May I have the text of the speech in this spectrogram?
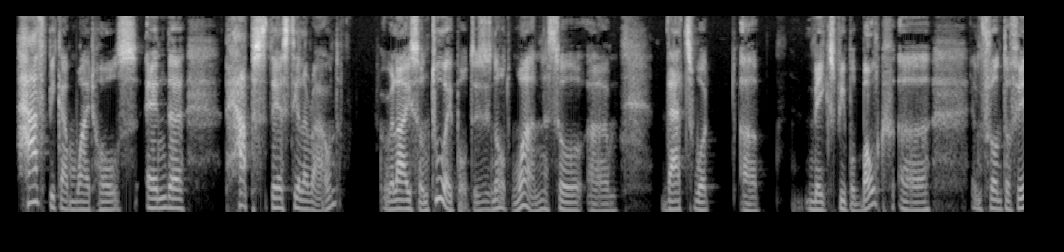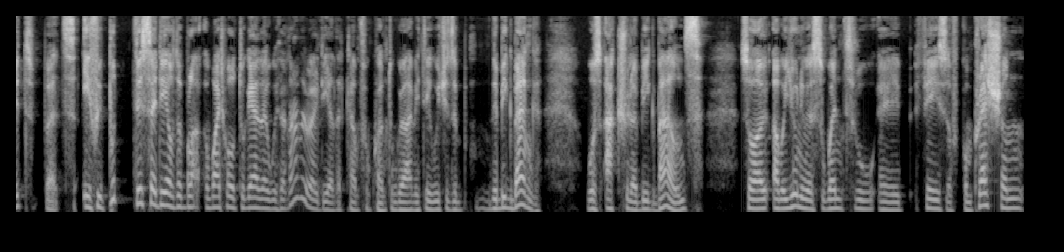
have become white holes and uh, perhaps they're still around. Relies on two hypotheses, not one. So um, that's what uh, makes people bulk uh, in front of it. But if we put this idea of the black, white hole together with another idea that comes from quantum gravity, which is a, the Big Bang, was actually a big bounce. So our, our, universe went through a phase of compression,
